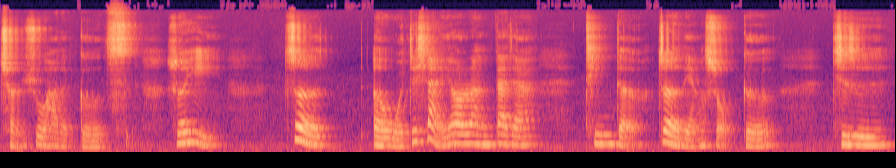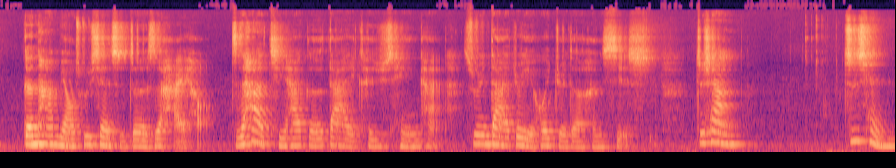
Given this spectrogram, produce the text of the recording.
陈述他的歌词。所以这呃，我接下来要让大家听的这两首歌，其实跟他描述现实真的是还好，只是他的其他歌大家也可以去听听看，说不定大家就也会觉得很写实，就像。之前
